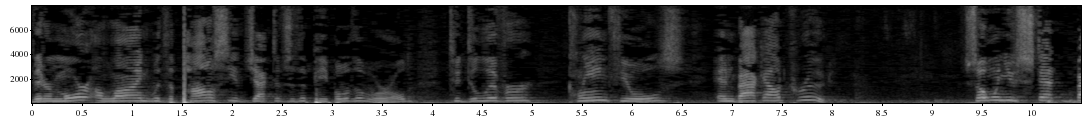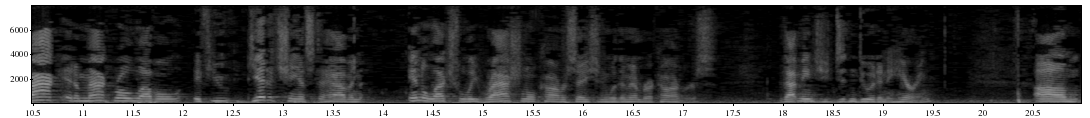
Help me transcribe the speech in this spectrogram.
that are more aligned with the policy objectives of the people of the world to deliver clean fuels and back out crude. So when you step back at a macro level, if you get a chance to have an intellectually rational conversation with a member of Congress, that means you didn't do it in a hearing. Um,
